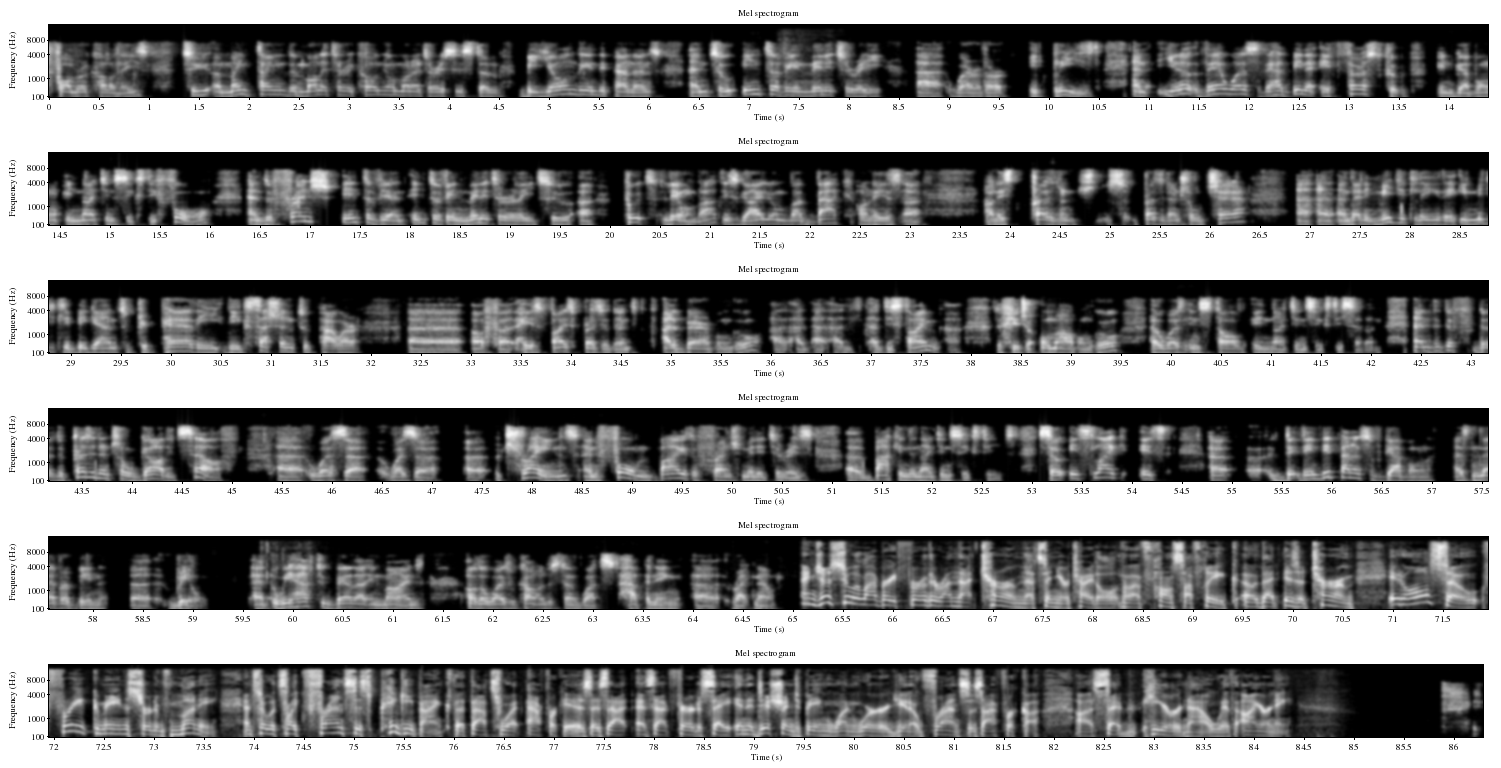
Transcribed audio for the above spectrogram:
former colonies to uh, maintain the monetary colonial monetary system beyond the independence and to intervene military uh, wherever it pleased. And you know, there was there had been a, a, first coup in Gabon in 1964, and the French intervened intervened militarily to uh, put Léon this guy Léon back on his uh, on his president, presidential chair. Uh, and, and, then immediately, they immediately began to prepare the, the accession to power uh, of uh, his vice president, Albert Bongo, at, at, at this time, uh, the future Omar Bongo, who was installed in 1967. And the, the, the presidential guard itself uh, was, uh, was uh, trained and formed by the French militaries uh, back in the 1960s. So it's like it's uh, uh, the, the, independence of Gabon has never been uh, real. And we have to bear that in mind, otherwise, we can't understand what's happening uh, right now. And just to elaborate further on that term that's in your title, uh, Françafrique, uh, that is a term. It also, freak means sort of money. And so it's like France's piggy bank, that that's what Africa is. Is that, is that fair to say? In addition to being one word, you know, France is Africa, uh, said here now with irony.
